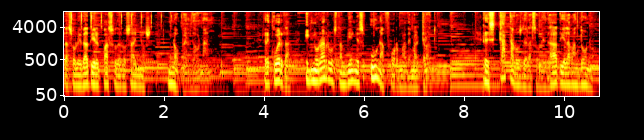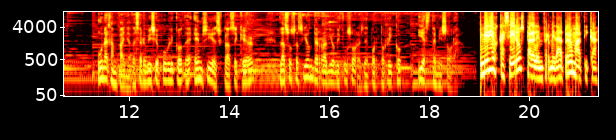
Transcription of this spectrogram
La soledad y el paso de los años no perdonan. Recuerda, ignorarlos también es una forma de maltrato rescátalos de la soledad y el abandono. Una campaña de servicio público de MCS Classic Care, la Asociación de Radiodifusores de Puerto Rico y esta emisora. Medios caseros para la enfermedad reumática.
